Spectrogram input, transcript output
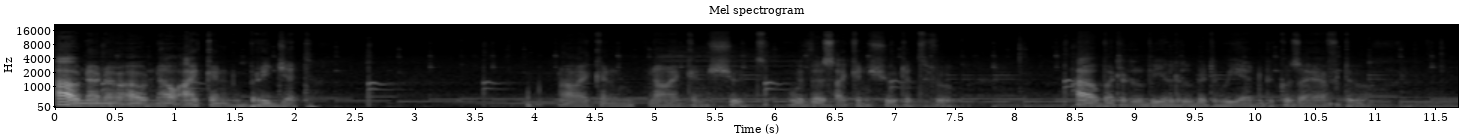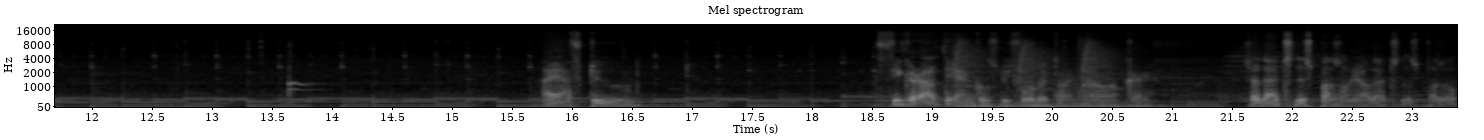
Oh, no, no, oh, now I can bridge it. Now I can, now I can shoot, with this I can shoot it through. Oh, but it'll be a little bit weird because I have to... I have to figure out the angles before the time. Oh, okay. So that's this puzzle, yeah, that's this puzzle.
